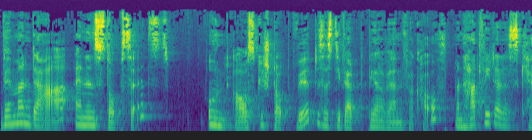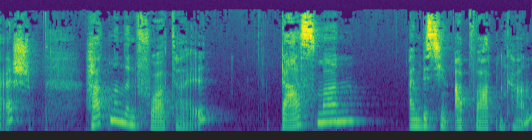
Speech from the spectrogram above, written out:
Wenn man da einen Stop setzt und ausgestoppt wird, das heißt die Wertpapiere werden verkauft, man hat wieder das Cash, hat man den Vorteil, dass man ein bisschen abwarten kann.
